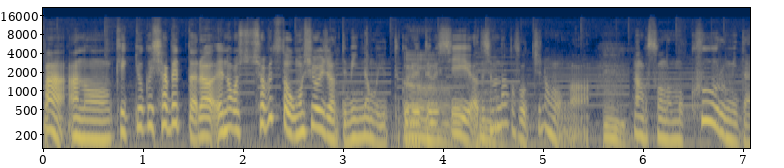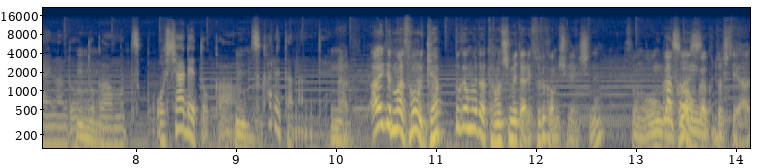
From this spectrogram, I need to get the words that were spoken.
まああの結局喋ったら「えなんか喋ってたら面白いじゃん」ってみんなも言ってくれてるし、うん私もなんかそっちの方がうん。なんかそのもうクールみたいなのとか、もうつおしゃれとかうん。疲れたなみたいな。あえてまあそのギャップがまた楽しめたりするかもしれんしね。その音楽は音楽としてあ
